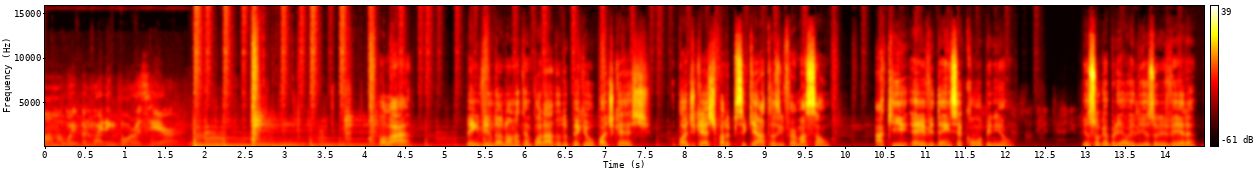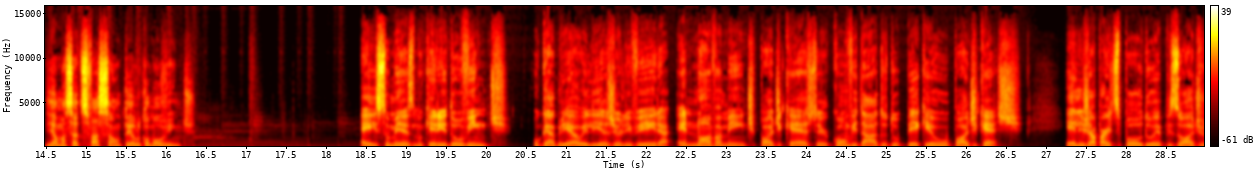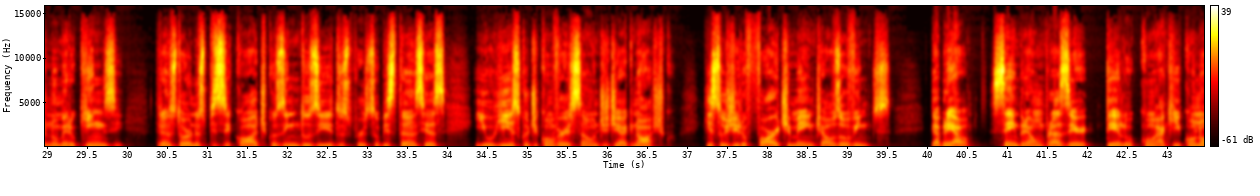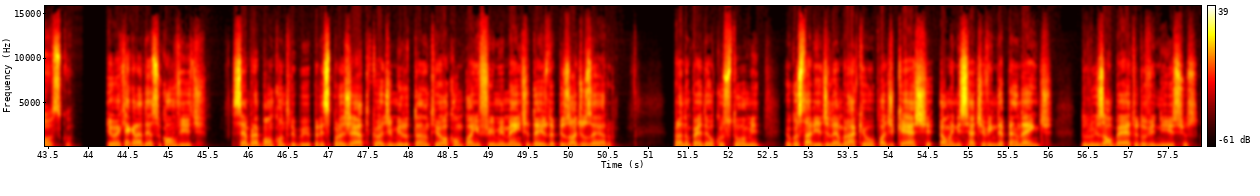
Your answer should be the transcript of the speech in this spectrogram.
moment we've been waiting for is here. Olá, bem-vindo à nona temporada do PQU Podcast, o podcast para psiquiatras em formação. Aqui é evidência com opinião. Eu sou Gabriel Elias Oliveira e é uma satisfação tê-lo como ouvinte. É isso mesmo, querido ouvinte. O Gabriel Elias de Oliveira é novamente podcaster convidado do PQU Podcast. Ele já participou do episódio número 15, Transtornos psicóticos induzidos por substâncias e o risco de conversão de diagnóstico, que sugiro fortemente aos ouvintes. Gabriel, sempre é um prazer tê-lo aqui conosco. Eu é que agradeço o convite. Sempre é bom contribuir para esse projeto que eu admiro tanto e eu acompanho firmemente desde o episódio zero. Para não perder o costume, eu gostaria de lembrar que o podcast é uma iniciativa independente, do Luiz Alberto e do Vinícius,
